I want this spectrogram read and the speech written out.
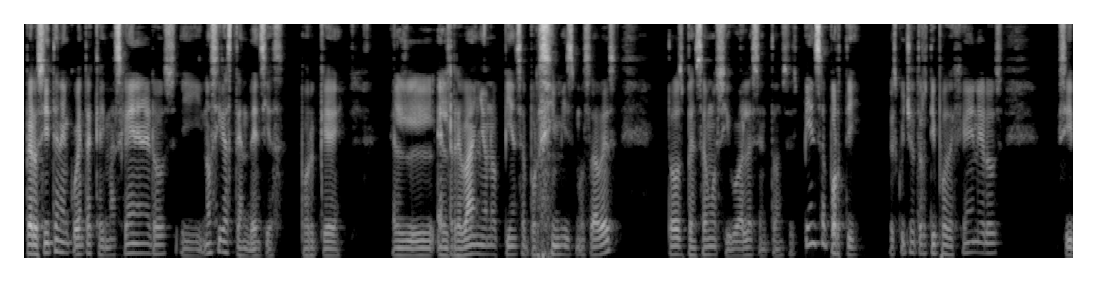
Pero sí ten en cuenta que hay más géneros y no sigas tendencias, porque el, el rebaño no piensa por sí mismo, ¿sabes? Todos pensamos iguales, entonces piensa por ti, escucha otro tipo de géneros. Si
